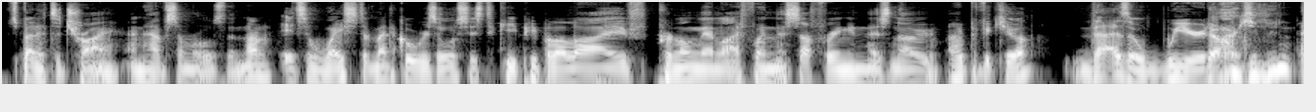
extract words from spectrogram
it's better to try and have some rules than none. It's a waste of medical resources to keep people alive, prolong their life when they're suffering and there's no hope of a cure. That is a weird argument.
